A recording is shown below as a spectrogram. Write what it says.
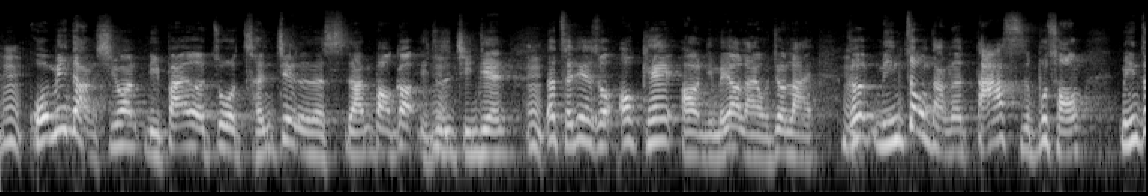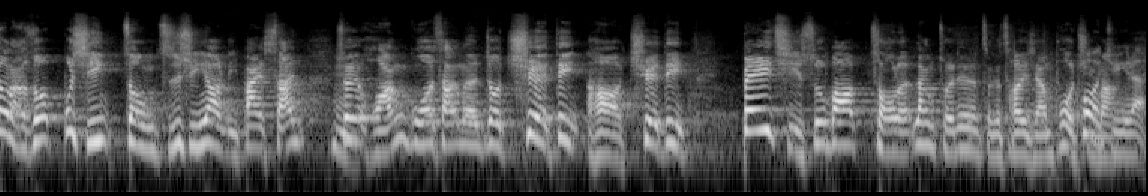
嗯，国民党希望礼拜二做陈建仁的实案报告，也就是今天。嗯，那陈建仁说 OK 好，你们要来我就来。可民众党呢打死不从。民众党说不行，总执行要礼拜三，所以黄国昌呢就确定哈、确定背起书包走了，让昨天的整个朝野翔破局嘛。破局了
